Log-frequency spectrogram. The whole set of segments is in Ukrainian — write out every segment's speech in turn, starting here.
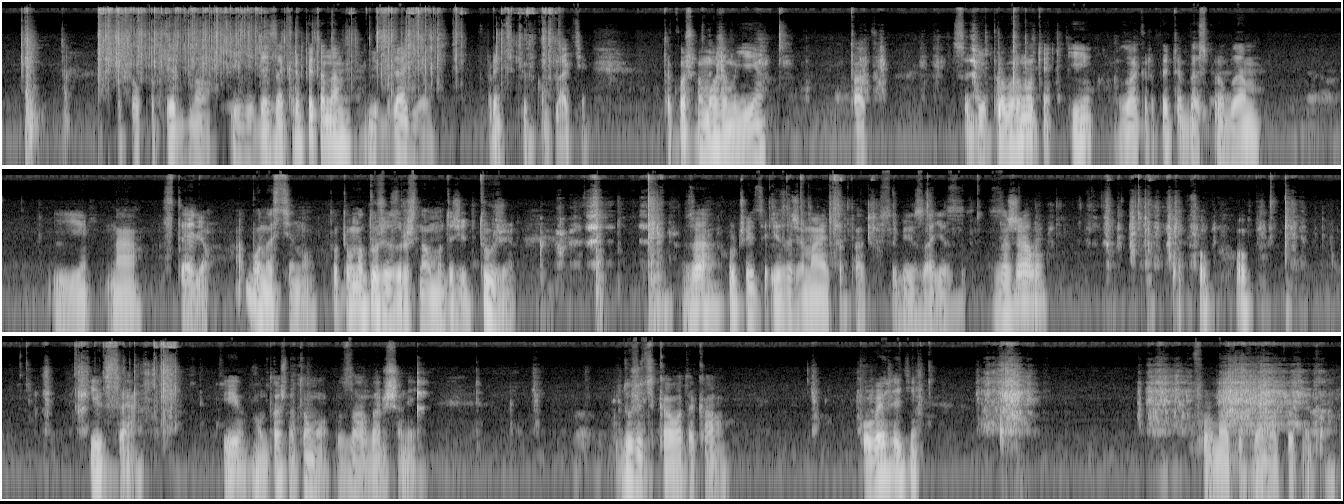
Якщо потрібно її десь закріпити нам, є в принципі в комплекті. Також ми можемо її так собі провернути і закріпити без проблем її на стелю або на стіну. Тобто вона дуже зручна в монтажі, дуже закручується і зажимається так собі ззаді зажали. Хоп-хоп-хоп. І все. І монтаж на тому завершений. Дуже цікава така по вигляді формату прямокутника.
